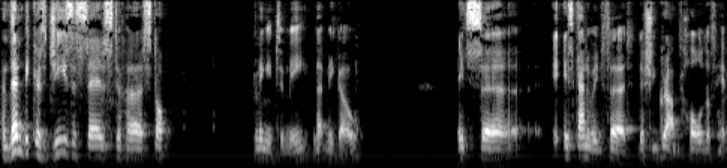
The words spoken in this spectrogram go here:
And then because Jesus says to her, Stop clinging to me, let me go, it's, uh, it's kind of inferred that she grabbed hold of him.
